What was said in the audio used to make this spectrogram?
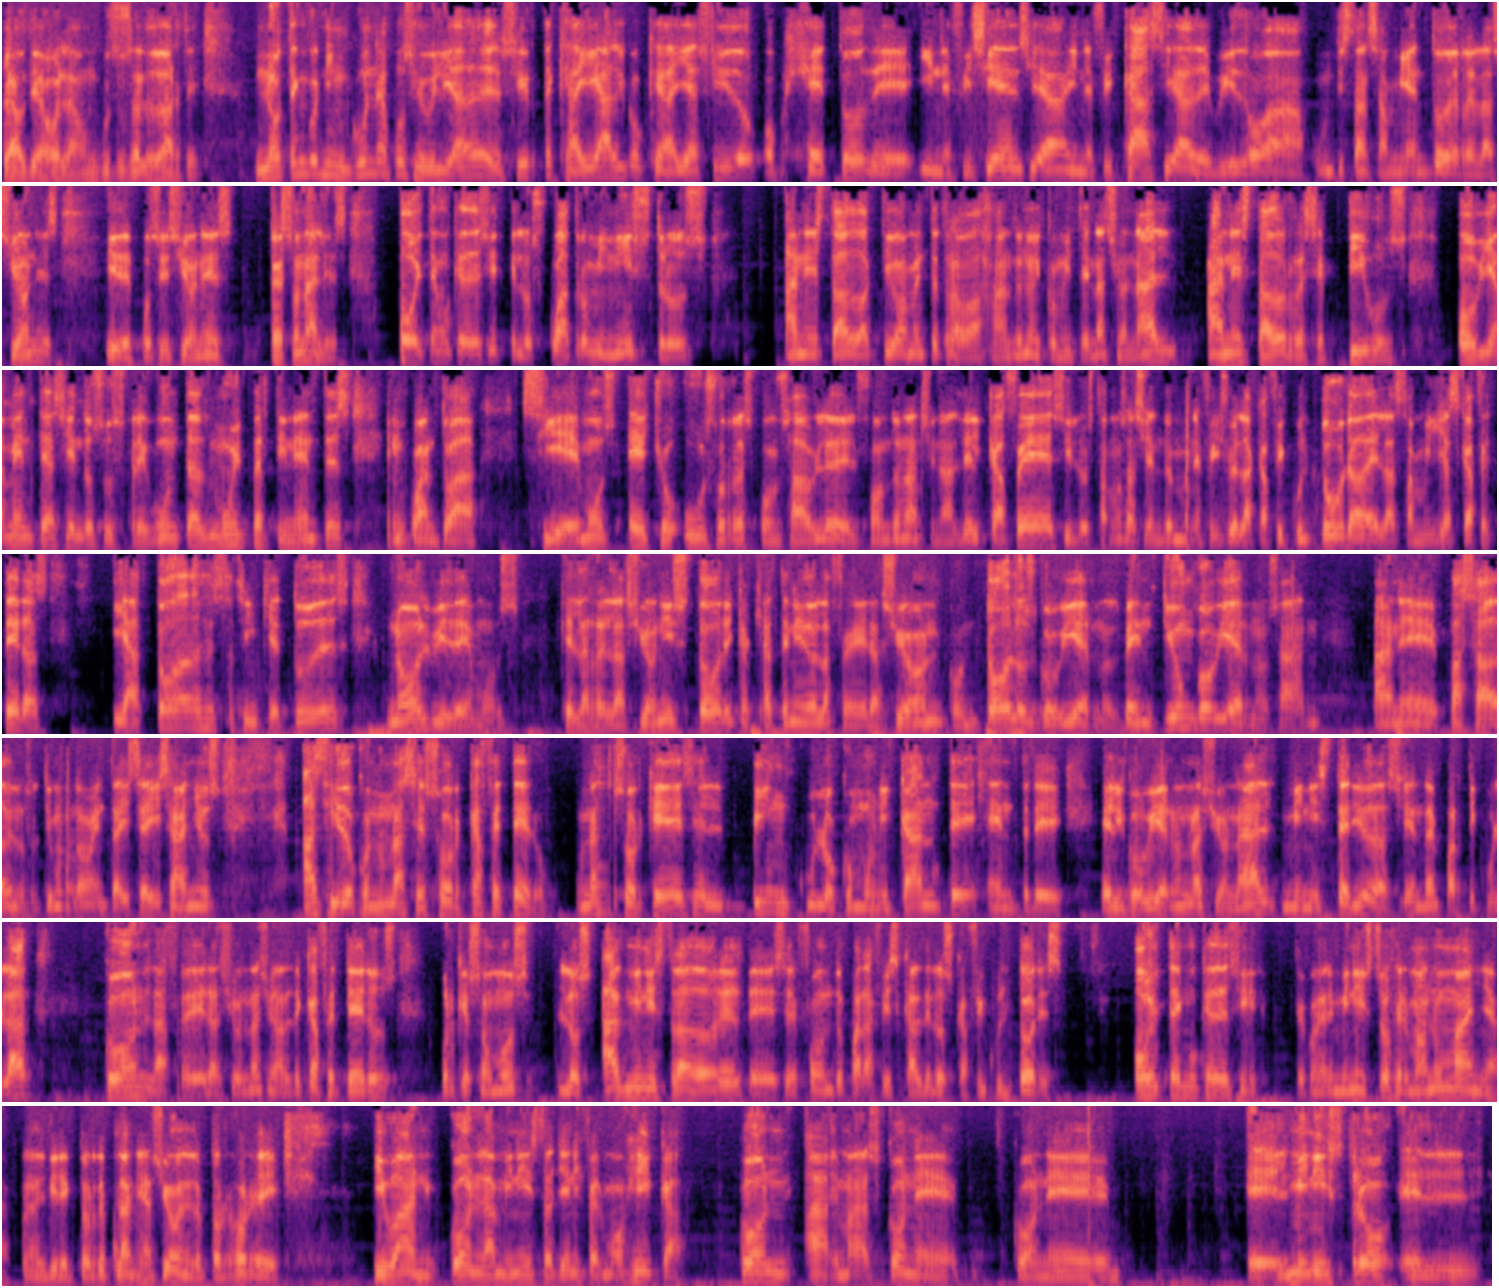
Claudia, hola, un gusto saludarte. No tengo ninguna posibilidad de decirte que hay algo que haya sido objeto de ineficiencia, ineficacia debido a un distanciamiento de relaciones y de posiciones personales. Hoy tengo que decir que los cuatro ministros han estado activamente trabajando en el Comité Nacional, han estado receptivos, obviamente haciendo sus preguntas muy pertinentes en cuanto a si hemos hecho uso responsable del Fondo Nacional del Café, si lo estamos haciendo en beneficio de la caficultura, de las familias cafeteras y a todas estas inquietudes, no olvidemos que la relación histórica que ha tenido la federación con todos los gobiernos, 21 gobiernos han, han eh, pasado en los últimos 96 años, ha sido con un asesor cafetero, un asesor que es el vínculo comunicante entre el gobierno nacional, Ministerio de Hacienda en particular, con la Federación Nacional de Cafeteros, porque somos los administradores de ese fondo para fiscal de los caficultores. Hoy tengo que decir que con el ministro Germán Umaña, con el director de planeación, el doctor Jorge Iván, con la ministra Jennifer Mojica, con además con, eh, con eh, el ministro, el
